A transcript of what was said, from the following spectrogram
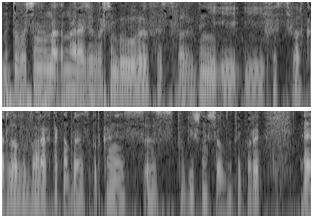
No to właśnie na, na razie właśnie był e, festiwal w Gdyni i, i festiwal w Karlowych Warach, tak naprawdę spotkanie z, z publicznością do tej pory. E,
